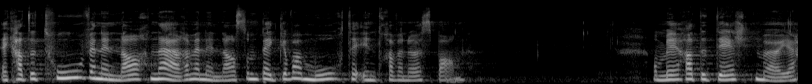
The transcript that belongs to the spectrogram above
Jeg hadde to veninner, nære venninner som begge var mor til intravenøsbarn. Og vi hadde delt mye.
